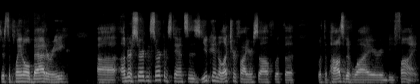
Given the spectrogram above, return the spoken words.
just a plain old battery, uh, under certain circumstances, you can electrify yourself with the with the positive wire and be fine.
